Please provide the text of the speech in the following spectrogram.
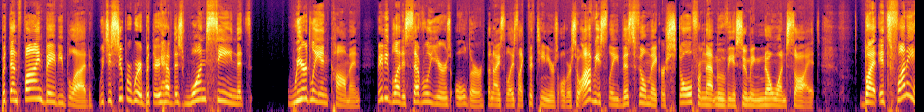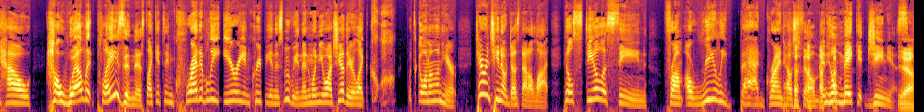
but then find Baby Blood, which is super weird. But they have this one scene that's weirdly in common. Baby Blood is several years older than Isolation, like 15 years older. So obviously, this filmmaker stole from that movie, assuming no one saw it. But it's funny how how well it plays in this. Like it's incredibly eerie and creepy in this movie, and then when you watch the other, you're like, what's going on here? Tarantino does that a lot. He'll steal a scene from a really bad grindhouse film, and he'll make it genius. Yeah.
